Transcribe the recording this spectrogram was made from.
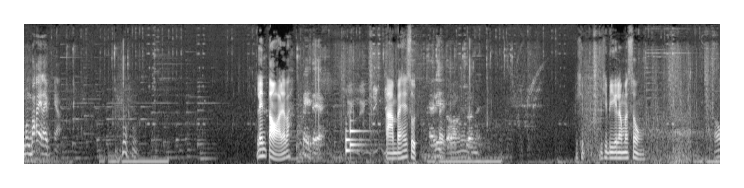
มึงใบ้อะไรเนี่ยเล่นต่อได้ปะไม่แตกตามไปให้สุดแฮร์รี่ต่อส่วนไหนบีทีบีกำลังมาส่งเ อ้า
